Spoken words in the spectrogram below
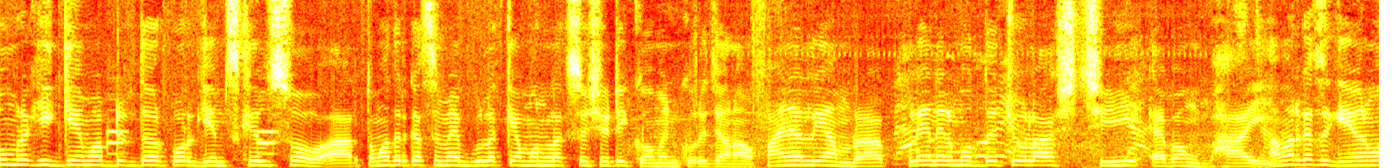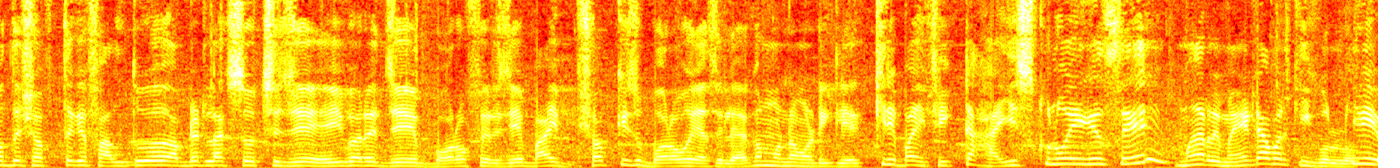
তোমরা কি গেম আপডেট দেওয়ার পর গেমস খেলছো? আর তোমাদের কাছে ম্যাপগুলো কেমন লাগছে সেটি কমেন্ট করে জানাও। ফাইনালি আমরা প্লেনের মধ্যে চলে আসছি এবং ভাই, আমার কাছে গেমের মধ্যে সব থেকে ফালতু আপডেট লাগছে হচ্ছে যে, এইবারে যে বরফের যে ভাই সবকিছু বড় হয়ে আছিল এখন মোটামুটি ক্লিয়ার কিরে ভাই পিকটা হাই স্কুল হয়ে গেছে? মারে মা এটা আবার কি করল? কিরে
